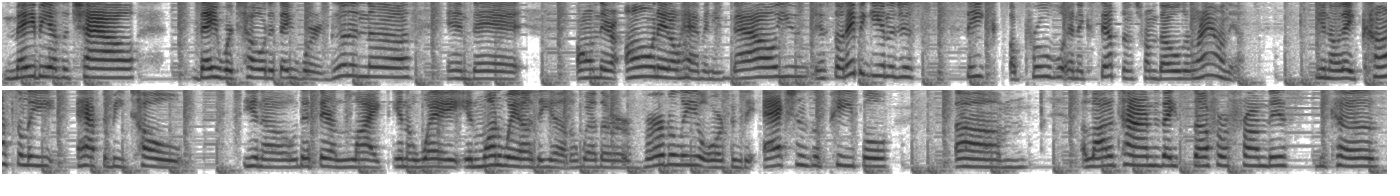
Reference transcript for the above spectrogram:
maybe as a child, they were told that they weren't good enough and that on their own they don't have any value. And so they begin to just to seek approval and acceptance from those around them. You know, they constantly have to be told, you know, that they're liked in a way, in one way or the other, whether verbally or through the actions of people. Um, a lot of times they suffer from this because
